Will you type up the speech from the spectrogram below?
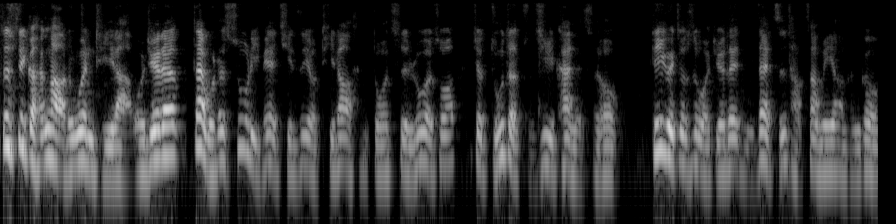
这是一个很好的问题啦。我觉得在我的书里面其实有提到很多次。如果说就读者仔细看的时候，第一个就是我觉得你在职场上面要能够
